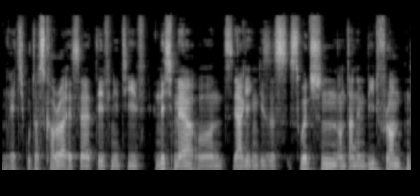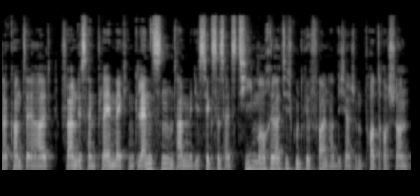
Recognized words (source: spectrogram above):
Ein richtig guter Scorer ist er definitiv nicht mehr. Und ja, gegen dieses Switchen und dann im Beatfronten, da konnte er halt vor allem durch sein Playmaking glänzen und haben mir die Sixers als Team auch relativ gut gefallen. Habe ich ja im Pod auch schon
